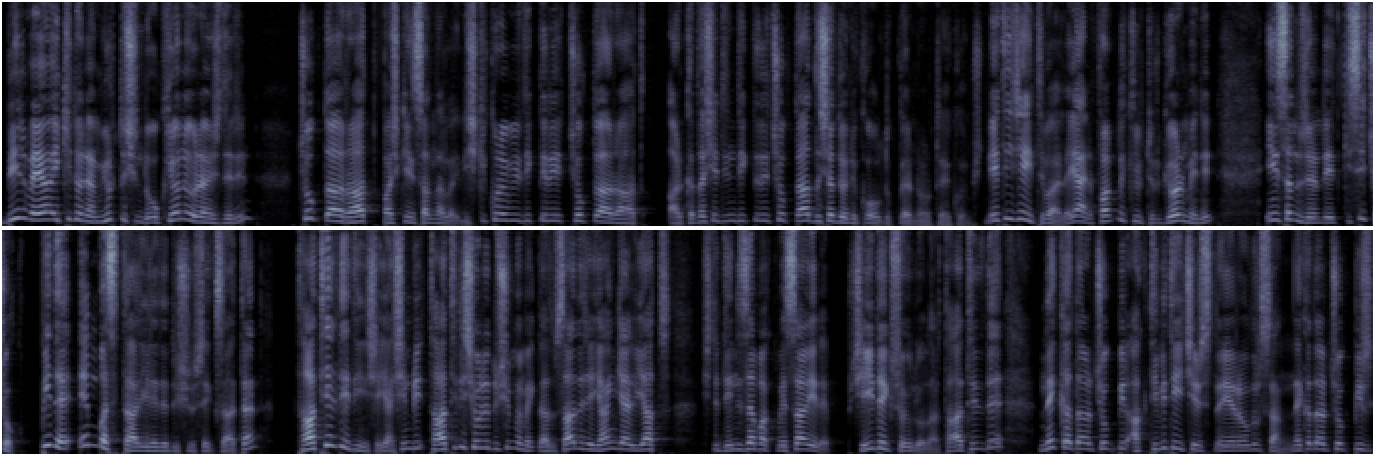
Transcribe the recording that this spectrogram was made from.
bir veya iki dönem yurt dışında okuyan öğrencilerin çok daha rahat başka insanlarla ilişki kurabildikleri, çok daha rahat arkadaş edindikleri, çok daha dışa dönük olduklarını ortaya koymuş. Netice itibariyle yani farklı kültür görmenin insan üzerinde etkisi çok. Bir de en basit haliyle de düşünsek zaten tatil dediğin şey. Yani şimdi tatili şöyle düşünmemek lazım. Sadece yan gel yat işte denize bak vesaire şeyi de söylüyorlar. Tatilde ne kadar çok bir aktivite içerisinde yer alırsan, ne kadar çok bir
